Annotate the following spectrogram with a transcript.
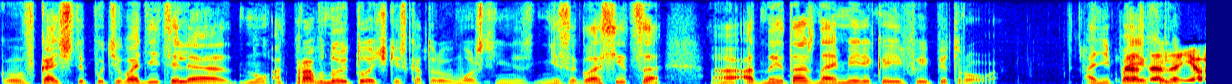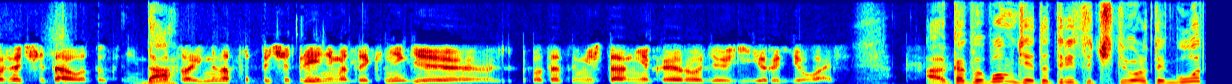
в, качестве путеводителя, ну, отправной точки, с которой вы можете не, согласиться, одноэтажная Америка Ильфа и Петрова. Они поехали... Да, да, да, я уже читал эту книгу. Да. Вот именно под впечатлением этой книги вот эта мечта некой роде и родилась. А как вы помните, это 34 год,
